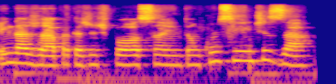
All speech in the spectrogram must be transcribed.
engajar, para que a gente possa, então, conscientizar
